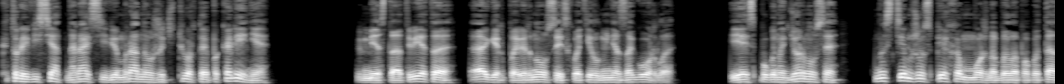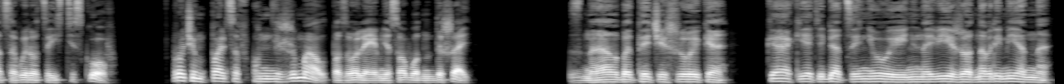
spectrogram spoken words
которые висят на расе Вимрана уже четвертое поколение?» Вместо ответа Агер повернулся и схватил меня за горло. Я испуганно дернулся, но с тем же успехом можно было попытаться вырваться из тисков. Впрочем, пальцев он не сжимал, позволяя мне свободно дышать. «Знал бы ты, чешуйка, как я тебя ценю и ненавижу одновременно»,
